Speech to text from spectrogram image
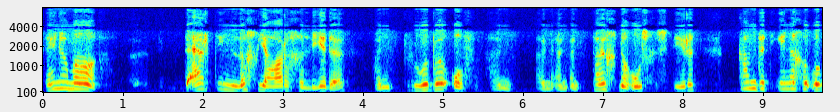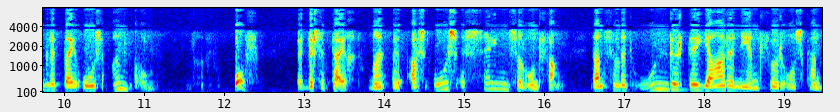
sê nou maar 13 ligjare gelede 'n probe of 'n 'n 'n 'n tuig na ons gestuur het, kan dit enige oomblik by ons aankom. Of dis 'n tuig, maar eh, as ons 'n sein sal ontvang, dan sal dit honderde jare neem voor ons kan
